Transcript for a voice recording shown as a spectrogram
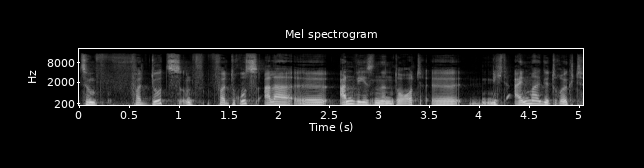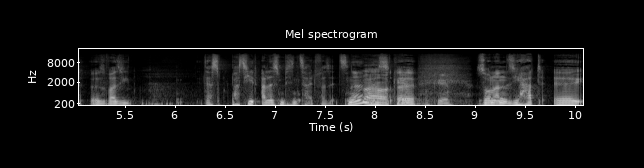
zum Verdutz und Verdruss aller äh, Anwesenden dort äh, nicht einmal gedrückt, äh, weil sie das passiert alles ein bisschen zeitversetzt, ne? Ah, das, okay, äh, okay. Sondern sie hat äh,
